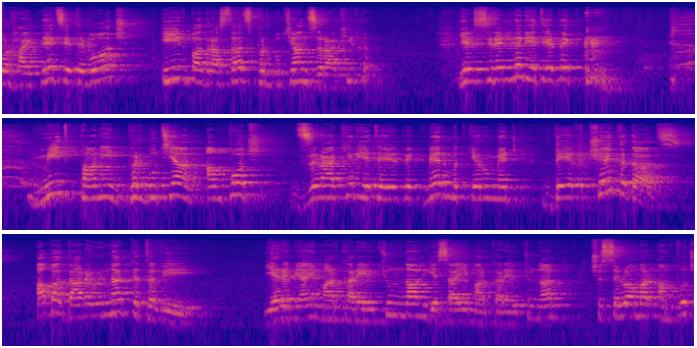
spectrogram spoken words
որ հայտնեց, եթե ոչ իր պատրաստած փրկության ծրագիրը։ Ես սիրելիներ, եթե երբեք միտ բանին փրկության ամբողջ ծրագիրը եթե երբեք մեր մտքերում մեջ դեղ չէ գտած, ապա դարօրինակ կտվի Երեմիայի մարգարեությունն ալ, Եսայի մարգարեությունն ալ, չսելու համար ամբողջ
